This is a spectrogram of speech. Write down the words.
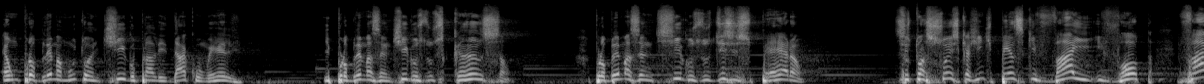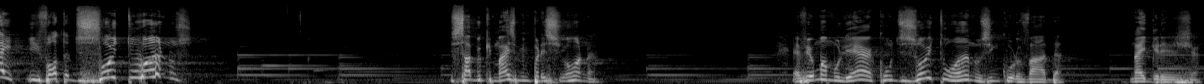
é um problema muito antigo para lidar com ele. E problemas antigos nos cansam, problemas antigos nos desesperam. Situações que a gente pensa que vai e volta, vai e volta 18 anos. E sabe o que mais me impressiona? É ver uma mulher com 18 anos encurvada na igreja.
